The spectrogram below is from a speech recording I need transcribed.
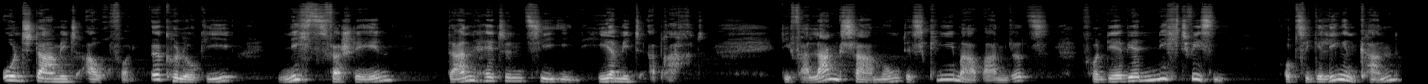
und damit auch von Ökologie nichts verstehen, dann hätten sie ihn hiermit erbracht. Die Verlangsamung des Klimawandels, von der wir nicht wissen, ob sie gelingen kann,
